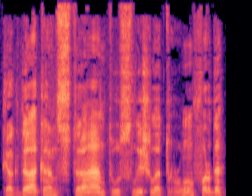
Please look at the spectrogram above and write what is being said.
Когда Констант услышал от Румфорда,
